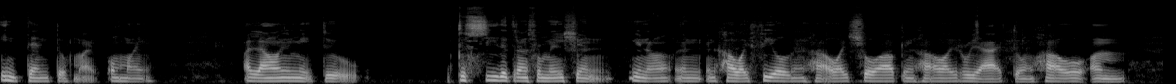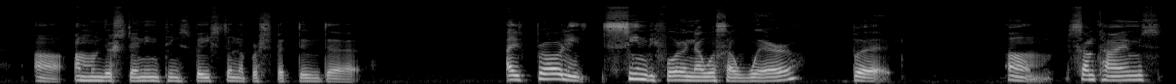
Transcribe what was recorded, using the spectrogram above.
intent of my of mine, allowing me to to see the transformation, you know, and, and how I feel and how I show up and how I react and how um uh, I'm understanding things based on a perspective that I've probably seen before and I was aware but um, sometimes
